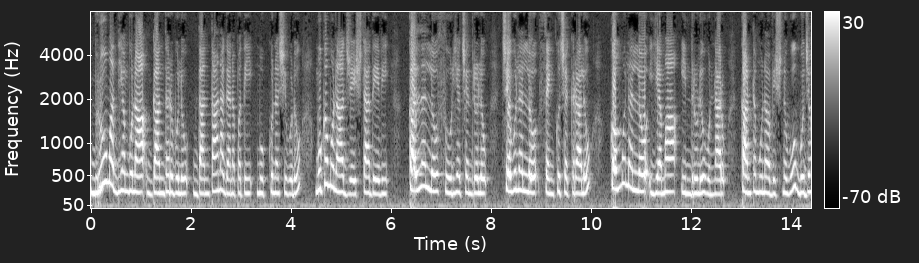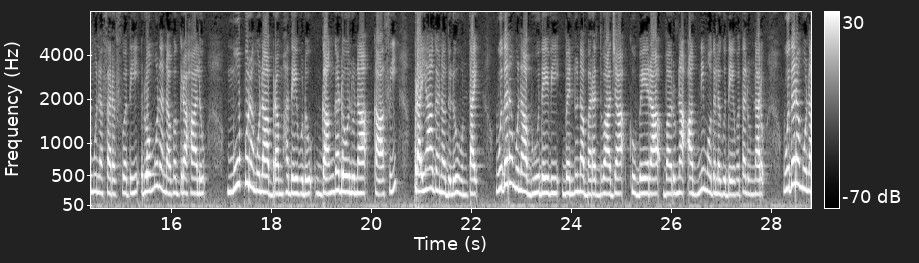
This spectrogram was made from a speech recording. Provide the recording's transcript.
భ్రూమధ్యంబున గంధర్వులు దంతాన గణపతి ముక్కున శివుడు ముఖమున జ్యేష్ఠాదేవి కళ్ళల్లో సూర్యచంద్రులు చెవులల్లో శంకుచక్రాలు కొమ్ములల్లో యమ ఇంద్రులు ఉన్నారు కంఠమున విష్ణువు భుజమున సరస్వతి రొమ్మున నవగ్రహాలు మూపురమున బ్రహ్మదేవుడు గంగడోలున కాశీ ప్రయాగ నదులు ఉంటాయి ఉదరమున భూదేవి వెన్నున భరద్వాజ కుబేర వరుణ అగ్ని మొదలగు దేవతలున్నారు. ఉదరమున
